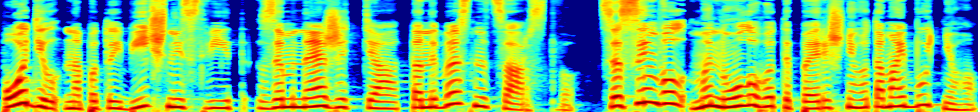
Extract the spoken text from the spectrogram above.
поділ на потойбічний світ, земне життя та небесне царство. Це символ минулого, теперішнього та майбутнього.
